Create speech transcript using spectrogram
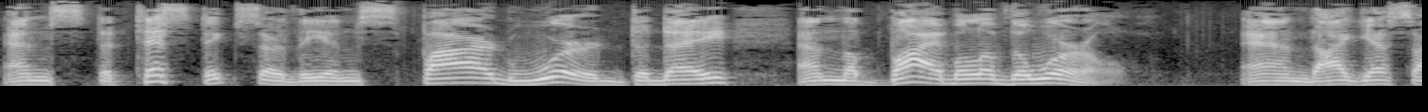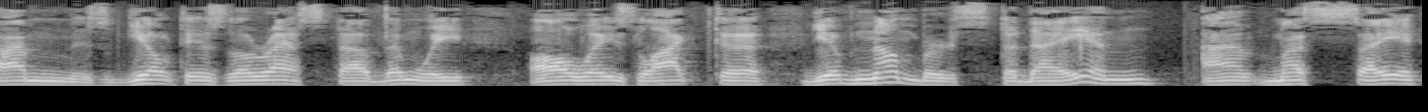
and statistics are the inspired word today and the Bible of the world. And I guess I'm as guilty as the rest of them. We always like to give numbers today, and I must say,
